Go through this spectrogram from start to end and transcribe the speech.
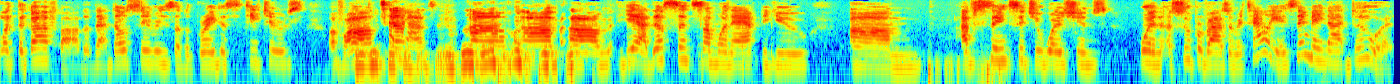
like The Godfather. That those series are the greatest teachers of all times. Um, um, um, yeah, they'll send someone after you. Um, I've seen situations when a supervisor retaliates; they may not do it.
